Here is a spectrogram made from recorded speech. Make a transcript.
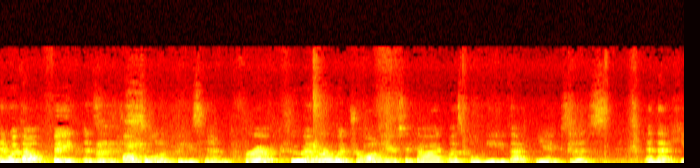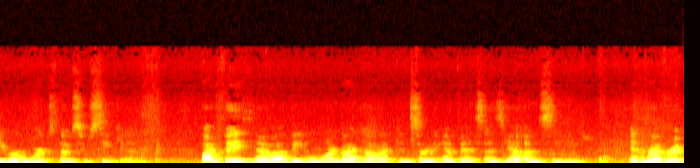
And without faith it is impossible to please him. For whoever would draw near to God must believe that he exists and that he rewards those who seek him. By faith Noah, being warned by God concerning events as yet unseen, in reverent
